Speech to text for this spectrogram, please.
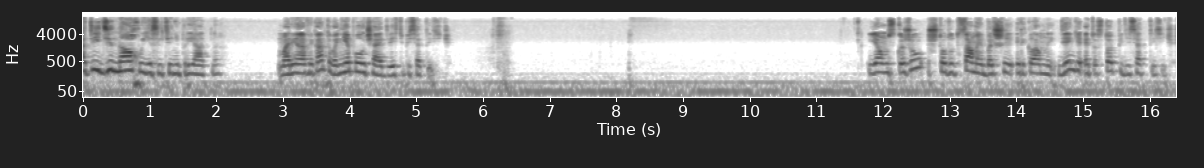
А ты иди нахуй, если тебе неприятно. Марина Африкантова не получает 250 тысяч. Я вам скажу, что тут самые большие рекламные деньги это 150 тысяч.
